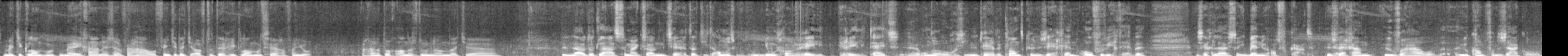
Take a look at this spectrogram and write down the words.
met je klant moet meegaan in zijn verhaal? Of vind je dat je af en toe tegen je klant moet zeggen van... joh, we gaan het toch anders doen dan dat je nou, dat laatste, maar ik zou niet zeggen dat hij het anders moet doen. Je moet gewoon een realiteit uh, onder ogen zien en tegen de klant kunnen zeggen en overwicht hebben. En zeggen, luister, ik ben nu advocaat. Dus wij gaan uw verhaal, uw kant van de zaken op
